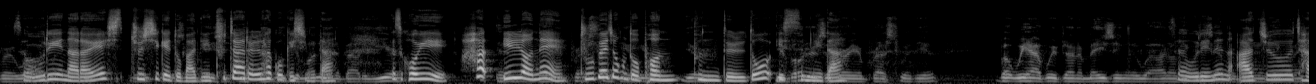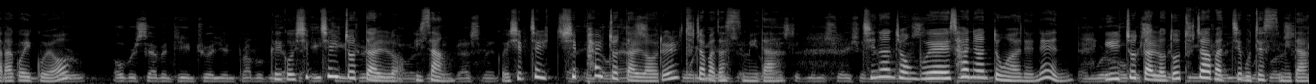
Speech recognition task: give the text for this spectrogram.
그래서 우리나라의 시- 주식에도 많이 투자를 하고 계십니다. 그래서 거의 하, 1년에 두 배 정도 번 분들도 있습니다. 그래서 우리는 아주 잘하고 있고요. 그리고 17조 달러 이상, 거의 17, 18조 달러를 투자받았습니다. 지난 정부의 4년 동안에는 1조 달러도 투자받지 못했습니다.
